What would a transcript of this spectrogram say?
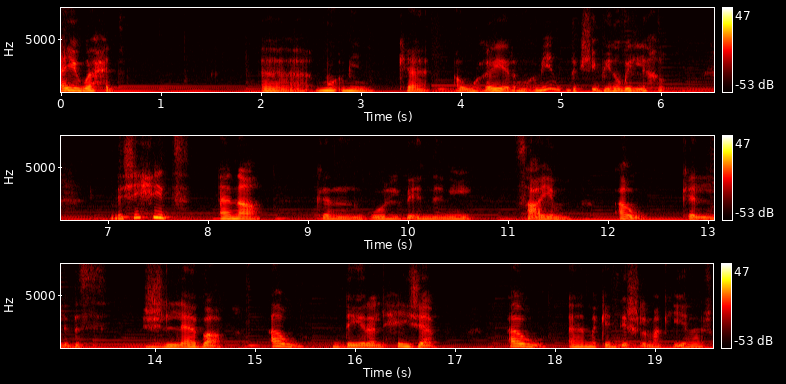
أي واحد آه، مؤمن كان أو غير مؤمن داكشي بينه وبين اللي خلقو ماشي حيت أنا كنقول بأنني صايم أو كنلبس جلابة أو دايرة الحجاب أو آه، ما كنديرش المكياج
